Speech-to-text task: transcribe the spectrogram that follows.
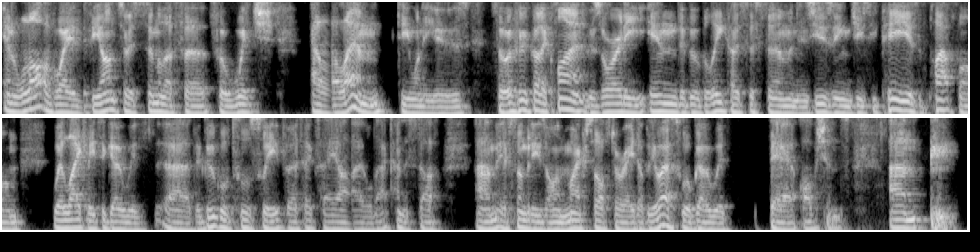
in a lot of ways, the answer is similar for, for which LLM do you want to use? So if we've got a client who's already in the Google ecosystem and is using GCP as a platform, we're likely to go with uh, the Google tool suite, Vertex AI, all that kind of stuff. Um, if somebody's on Microsoft or AWS, we'll go with their options. Um,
